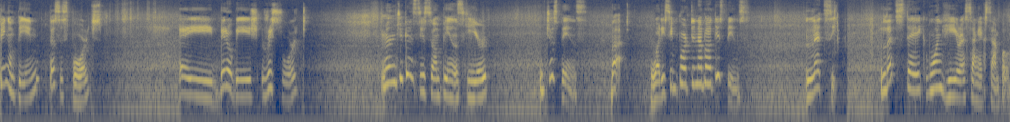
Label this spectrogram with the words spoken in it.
Pin on pin that's a sports a Vero Beach resort and you can see some pins here. Just pins. But what is important about these pins? Let's see. Let's take one here as an example.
